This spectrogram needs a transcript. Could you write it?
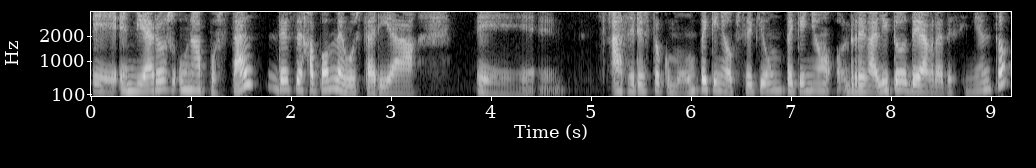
eh, enviaros una postal desde Japón. Me gustaría eh, hacer esto como un pequeño obsequio, un pequeño regalito de agradecimiento.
